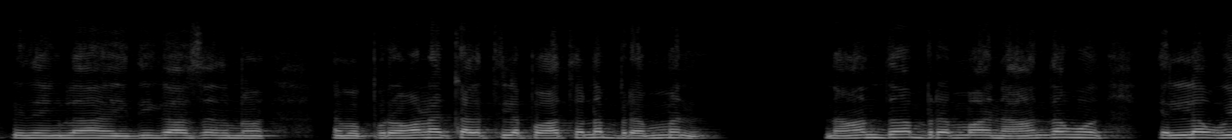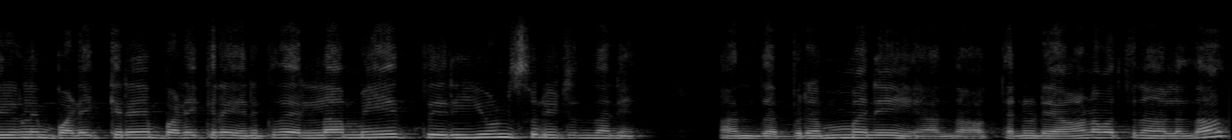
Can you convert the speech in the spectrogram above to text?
புரியுதுங்களா? இதிகாசம் நம்ம நம்ம புராண காலத்துல பார்த்தோம்னா பிரம்மன். நான் தான் பிரம்மா, நான் தான் எல்லா உயிர்களையும் படைக்கிறேன், படைக்கிறேன். எனக்கு தான் எல்லாமே தெரியும்னு சொல்லிட்டு இருந்தானே. அந்த பிரம்மனே அந்த தன்னுடைய ஆணவத்தினால தான்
